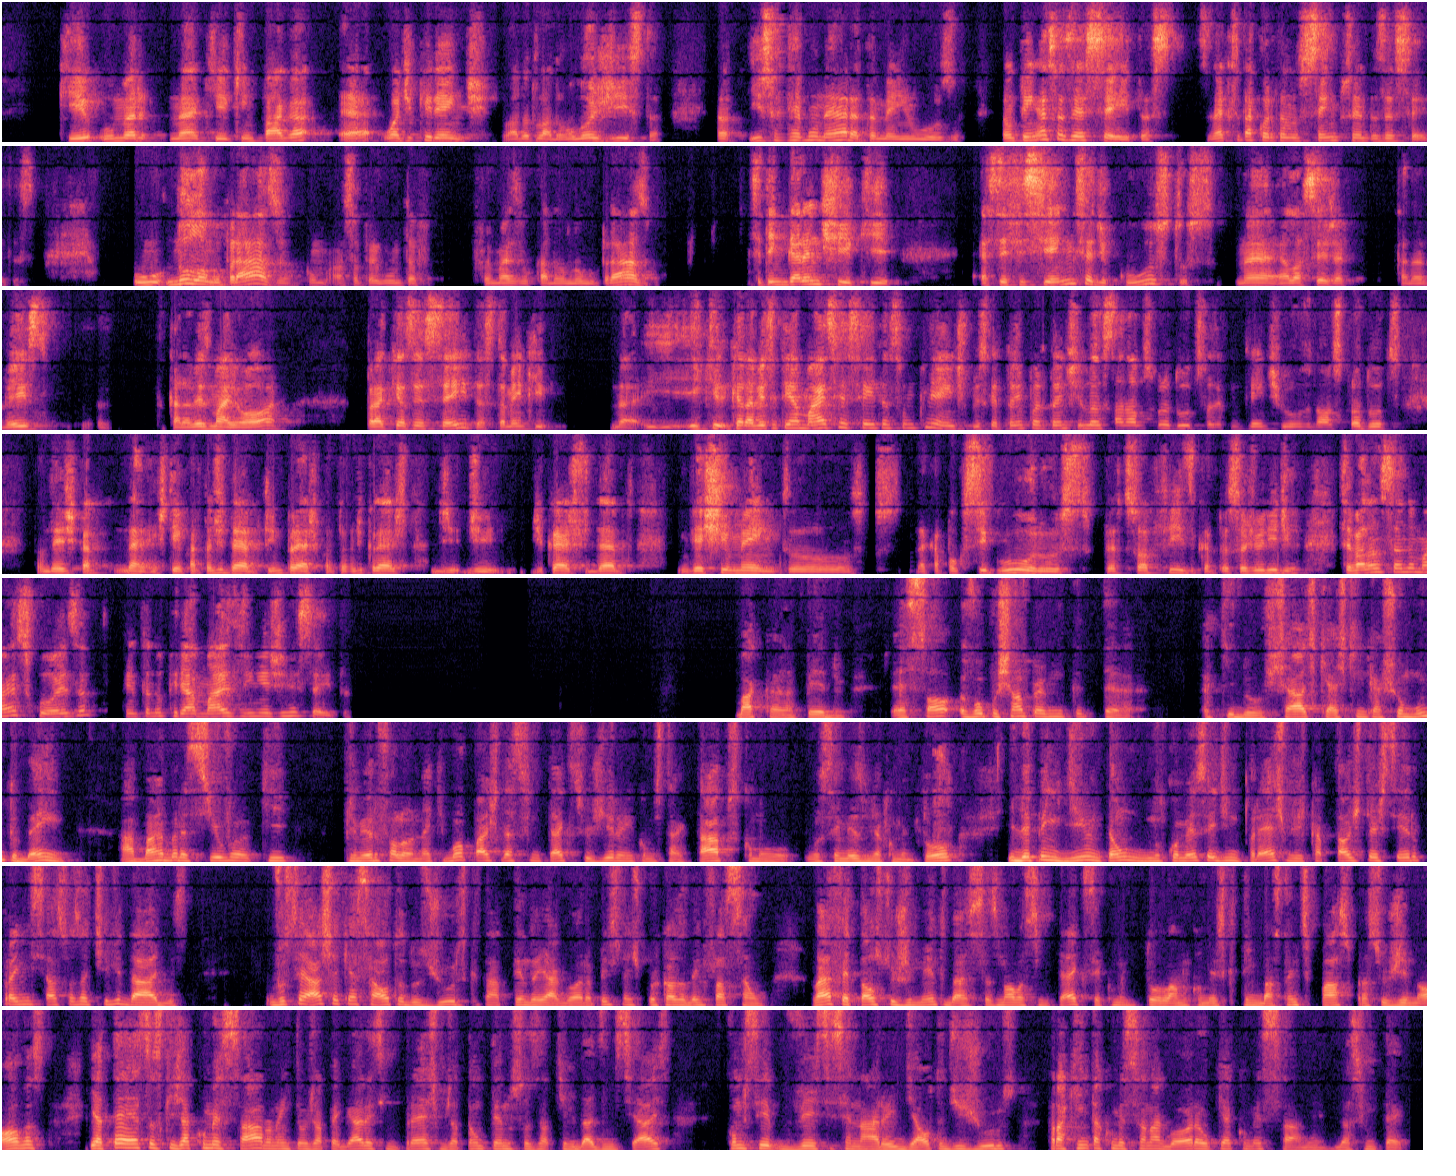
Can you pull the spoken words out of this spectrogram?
que, o, né, que quem paga é o adquirente, lá do outro lado, o lojista. Então, isso remunera também o uso. Então, tem essas receitas. Não é que você está cortando 100% das receitas. O, no longo prazo, como a sua pergunta foi mais focada no longo prazo, você tem que garantir que essa eficiência de custos, né, ela seja cada vez cada vez maior, para que as receitas também que né, e, e, que cada vez você tenha mais receitas com o cliente. Por isso que é tão importante lançar novos produtos, fazer com que o cliente use novos produtos. Então, desde né, a gente tem cartão de débito, empréstimo, cartão de crédito, de, de, de crédito, de débito, investimentos, daqui a pouco seguros, pessoa física, pessoa jurídica. Você vai lançando mais coisa, tentando criar mais linhas de receita. Bacana, Pedro. É só, eu vou puxar uma pergunta aqui do chat que acho que encaixou muito bem. A Bárbara Silva que primeiro falou, né, que boa parte das fintechs surgiram como startups, como você mesmo já comentou, e dependiam, então, no começo aí de empréstimos de capital de terceiro para iniciar suas atividades. Você acha que essa alta dos juros que está tendo aí agora, principalmente por causa da inflação, vai afetar o surgimento dessas novas fintechs? Você comentou lá no começo que tem bastante espaço para surgir novas, e até essas que já começaram, né? Então já pegaram esse empréstimo, já estão tendo suas atividades iniciais. Como você vê esse cenário aí de alta de juros para quem está começando agora ou quer começar, né? Das fintechs?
